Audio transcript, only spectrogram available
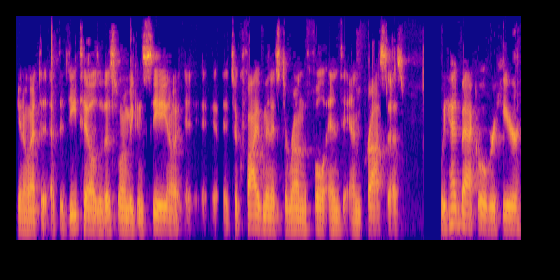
you know, at the at the details of this one. We can see, you know, it, it, it took five minutes to run the full end-to-end -end process. We head back over here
